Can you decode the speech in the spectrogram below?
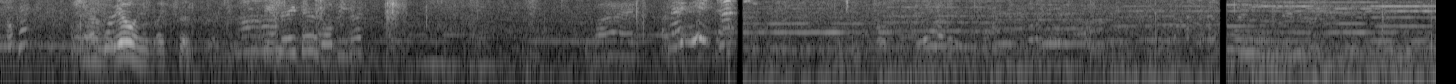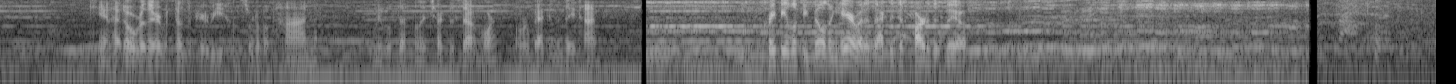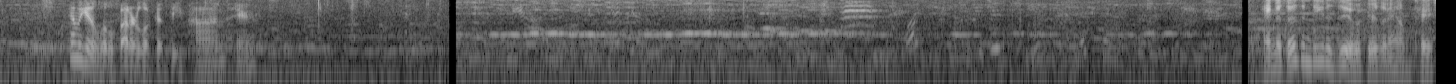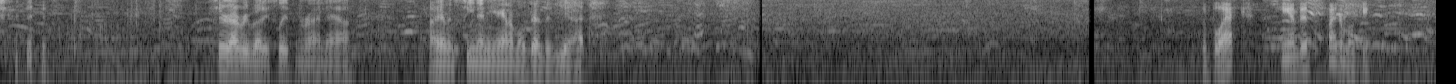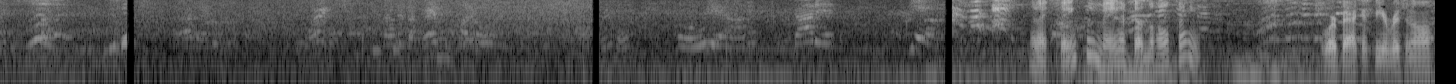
Okay. I really like this. Stand right there, we'll be next. Head over there, but does appear to be some sort of a pond. We will definitely check this out more when we're back in the daytime. Creepy looking building here, but it's actually just part of the zoo. And we get a little better look at the pond here. And this is indeed a zoo. Here's an animal cage. sure, everybody's sleeping right now. I haven't seen any animals as of yet. The black-handed spider monkey. Think we may have done the whole thing. We're back at the original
